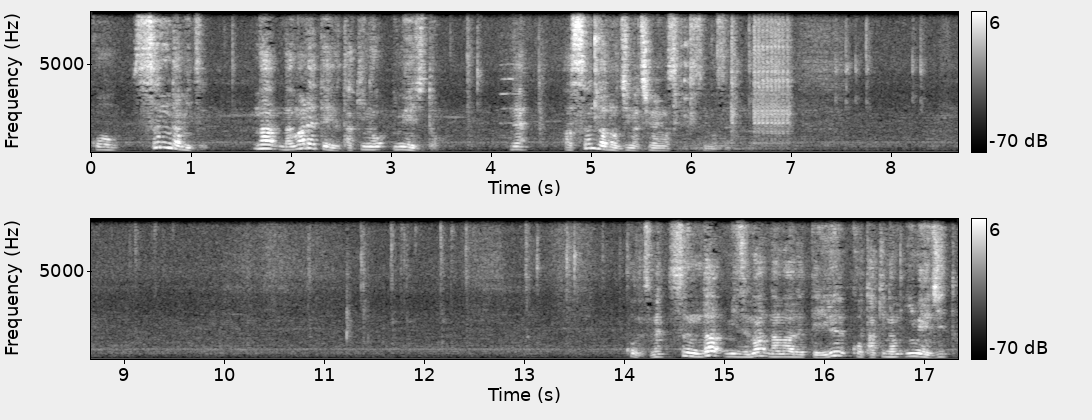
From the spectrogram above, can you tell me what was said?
こう澄んだ水が流れている滝のイメージと、ね、あ澄んだの字が違います。すみません。こうですね。澄んだ水が流れているこう滝のイメージと、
